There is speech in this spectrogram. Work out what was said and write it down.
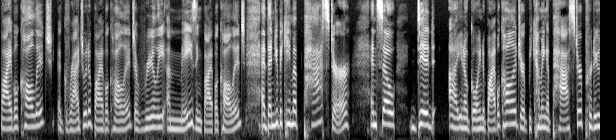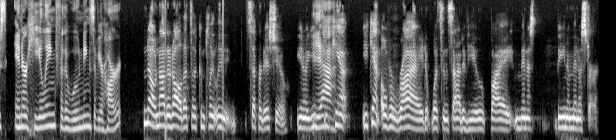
Bible college, a graduate of Bible college, a really amazing Bible college, and then you became a pastor. And so, did uh, you know going to Bible college or becoming a pastor produce inner healing for the woundings of your heart? No, not at all. That's a completely separate issue. You know, you, yeah. you can't you can't override what's inside of you by minis- being a minister.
